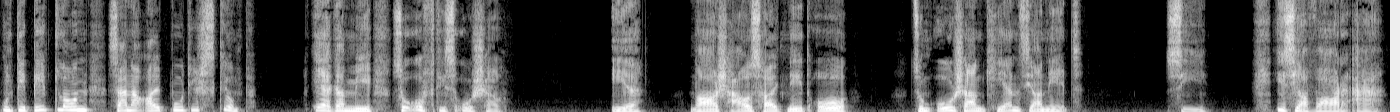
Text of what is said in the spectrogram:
Und die Bettlohn sind ein altmodisches Klump. Ärger mich, so oft ich's anschau. Er, na, schau's halt nicht an. Zum Anschauen kehren's ja nicht. Sie, is ja wahr auch.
